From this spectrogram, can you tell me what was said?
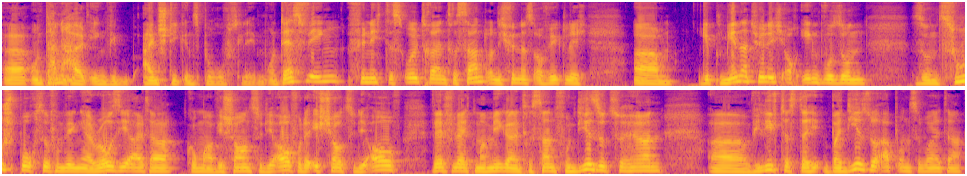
äh, und dann halt irgendwie Einstieg ins Berufsleben. Und deswegen finde ich das ultra interessant und ich finde das auch wirklich ähm, gibt mir natürlich auch irgendwo so ein, so ein Zuspruch, so von wegen, ja, Rosie, Alter, guck mal, wir schauen zu dir auf oder ich schaue zu dir auf. Wäre vielleicht mal mega interessant von dir so zu hören. Äh, wie lief das da bei dir so ab und so weiter?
